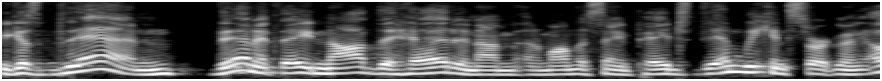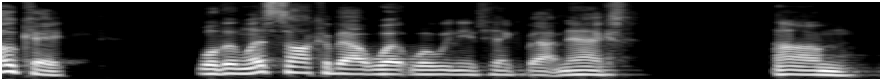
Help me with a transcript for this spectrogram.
because then, then if they nod the head and I'm, I'm on the same page, then we can start going, okay, well, then let's talk about what, what we need to think about next. Um,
